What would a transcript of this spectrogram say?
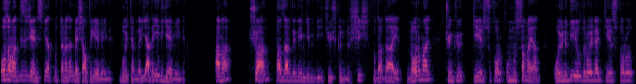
O zaman dizeceğiniz fiyat muhtemelen 5-6 GB'ydi bu itemler ya da 7 GB'ydi. Ama şu an pazar dediğim gibi bir 2-3 gündür şiş. Bu da gayet normal. Çünkü Gear Score umursamayan, oyunu bir yıldır oynayıp Gear Score'u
